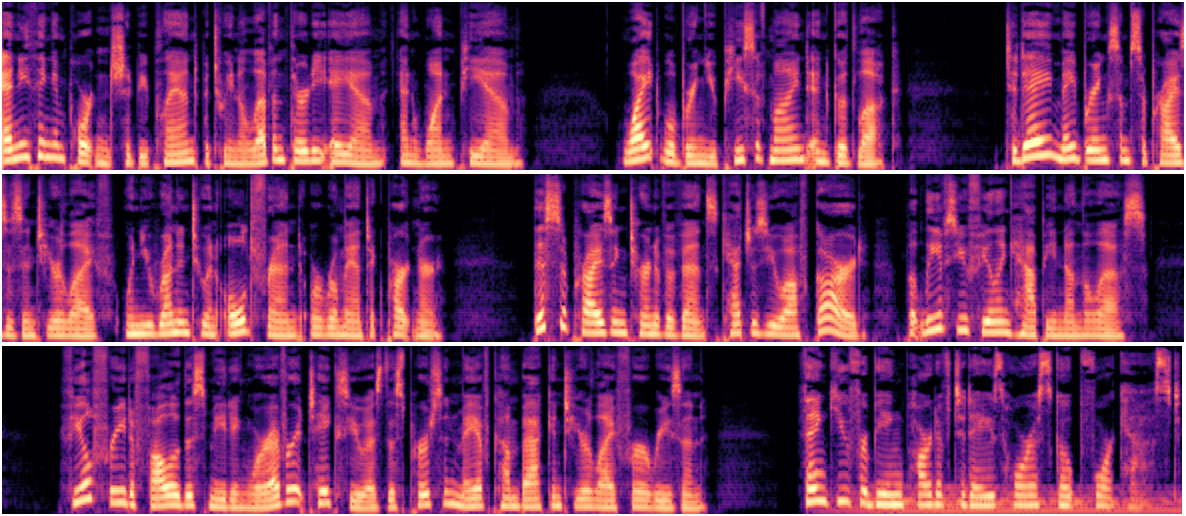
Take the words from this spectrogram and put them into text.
Anything important should be planned between 11:30 a.m. and 1 p.m. White will bring you peace of mind and good luck. Today may bring some surprises into your life when you run into an old friend or romantic partner. This surprising turn of events catches you off guard, but leaves you feeling happy nonetheless. Feel free to follow this meeting wherever it takes you, as this person may have come back into your life for a reason. Thank you for being part of today's horoscope forecast.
